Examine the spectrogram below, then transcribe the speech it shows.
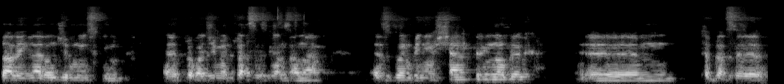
Dalej na rondzie młyńskim e, prowadzimy prace związane z głębieniem ścian klinowych. Te prace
